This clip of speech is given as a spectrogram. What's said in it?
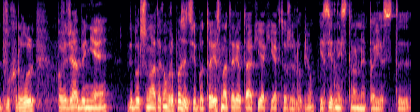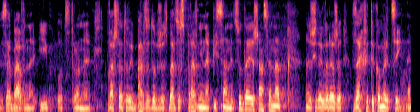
dwóch ról, powiedziałaby nie, gdyby otrzymała taką propozycję, bo to jest materiał taki, jaki aktorzy lubią. Jest z jednej strony to jest y, zabawne i od strony warsztatowej bardzo dobrze, bardzo sprawnie napisany, co daje szansę na, że się tak wyrażę, zachwyty komercyjne.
